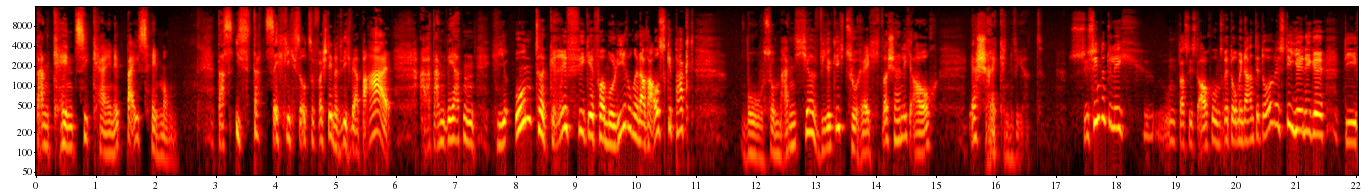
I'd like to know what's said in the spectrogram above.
dann kennt sie keine Beißhemmung. Das ist tatsächlich so zu verstehen, natürlich verbal, aber dann werden hier untergriffige Formulierungen auch ausgepackt, wo so mancher wirklich zu Recht wahrscheinlich auch erschrecken wird. Sie sind natürlich, und das ist auch unsere dominante Doris, diejenige, die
